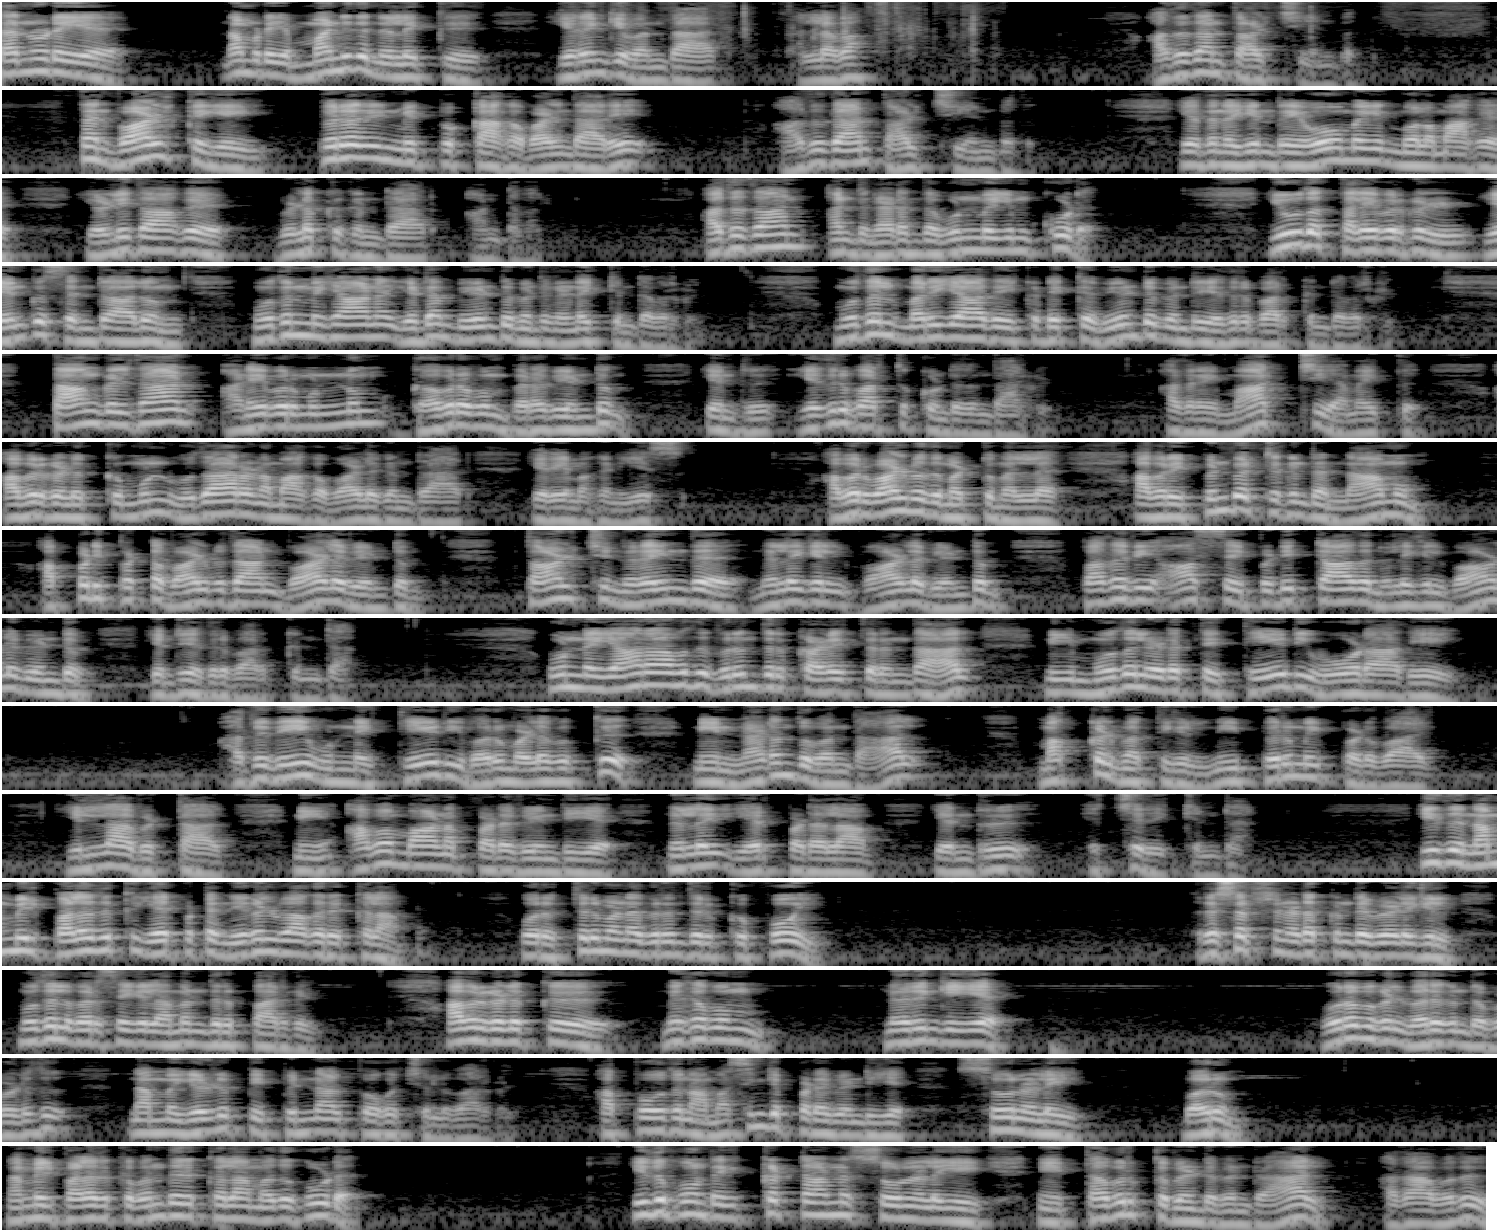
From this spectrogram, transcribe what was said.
தன்னுடைய நம்முடைய மனித நிலைக்கு இறங்கி வந்தார் அல்லவா? அதுதான் தாழ்ச்சி என்பது. தன் வாழ்க்கையை பிறரின் மீட்புக்காக வாழ்ந்தாரே அதுதான் தாழ்ச்சி என்பது. இதனை இன்றைய ஓமையின் மூலமாக எளிதாக விளக்குகின்றார் ஆண்டவர். அதுதான் அன்று நடந்த உண்மையும் கூட. யூத தலைவர்கள் எங்கு சென்றாலும் முதன்மையான இடம் வேண்டும் என்று நினைக்கின்றவர்கள். முதல் மரியாதை கிடைக்க வேண்டும் என்று எதிர்பார்க்கின்றவர்கள். தாங்கள்தான் அனைவர் முன்னும் கௌரவம் பெற வேண்டும் என்று எதிர்பார்த்து கொண்டிருந்தார்கள். அதனை மாற்றி அமைத்து அவர்களுக்கு முன் உதாரணமாக வாழுகின்றார் இறைமகன் இயேசு. அவர் வாழ்வது மட்டுமல்ல அவரை பின்பற்றுகின்ற நாமும் அப்படிப்பட்ட வாழ்வுதான் வாழ வேண்டும் தாழ்ச்சி நிறைந்த நிலையில் வாழ வேண்டும். பதவி ஆசை பிடிக்காத நிலையில் வாழ வேண்டும் என்று எதிர்பார்க்கின்றார். உன்னை யாராவது விருந்திற்கு அழைத்திருந்தால் நீ முதலிடத்தை தேடி ஓடாதே. அதுவே உன்னை தேடி வரும் அளவுக்கு நீ நடந்து வந்தால் மக்கள் மத்தியில் நீ பெருமைப்படுவாய். இல்லாவிட்டால் நீ அவமானப்பட வேண்டிய நிலை ஏற்படலாம் என்று எச்சரிக்கின்றார். இது நம்மில் பலருக்கு ஏற்பட்ட நிகழ்வாக இருக்கலாம். ஒரு திருமண விருந்திற்கு போய் ரிசப்ஷன் நடக்கின்ற வேளையில் முதல் வரிசையில் அமர்ந்திருப்பார்கள். அவர்களுக்கு மிகவும் நெருங்கிய உறவுகள் வருகின்ற பொழுது நம்மை எழுப்பி பின்னால் போகச் சொல்லுவார்கள். அப்போது நாம் அசிங்கப்பட வேண்டிய சூழ்நிலை வரும். நம்மில் பலருக்கு வந்திருக்கலாம் அது கூட. இது போன்ற இக்கட்டான சூழ்நிலையை நீ தவிர்க்க வேண்டுமென்றால் அதாவது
